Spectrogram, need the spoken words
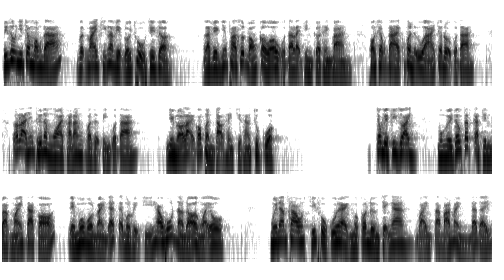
Ví dụ như trong bóng đá, vận may chính là việc đối thủ chơi dở là việc những pha sút bóng cầu Âu của ta lại tình cờ thành bàn, hoặc trọng tài có phần ưu ái cho đội của ta. Đó là những thứ nằm ngoài khả năng và dự tính của ta, nhưng nó lại có phần tạo thành chiến thắng chung cuộc. Trong việc kinh doanh, một người dốc tất cả tiền bạc mà anh ta có để mua một mảnh đất tại một vị trí heo hút nào đó ở ngoại ô. Mười năm sau, chính phủ quy hoạch một con đường chạy ngang và anh ta bán mảnh đất ấy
